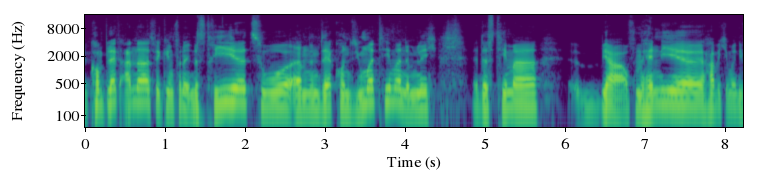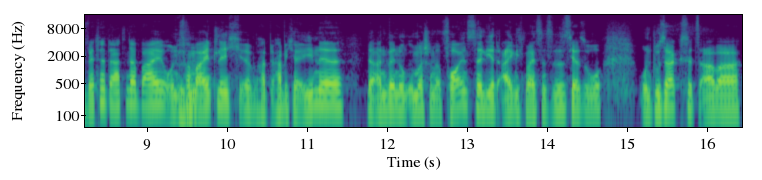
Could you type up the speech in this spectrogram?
komplett anders. Wir gehen von der Industrie zu ähm, einem sehr Consumer-Thema, nämlich äh, das Thema, ja, auf dem Handy äh, habe ich immer die Wetterdaten dabei und vermeintlich äh, habe ich ja eh eine, eine Anwendung immer schon vorinstalliert. Eigentlich meistens ist es ja so. Und du sagst jetzt aber,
